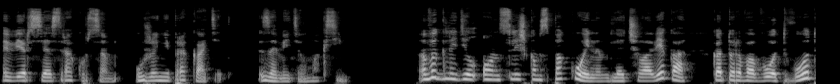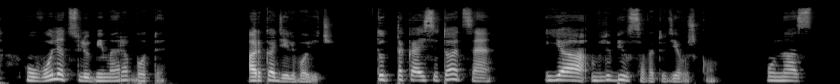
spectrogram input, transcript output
Версия с ракурсом уже не прокатит, заметил Максим. Выглядел он слишком спокойным для человека, которого вот-вот уволят с любимой работы. Аркадий Львович, тут такая ситуация. Я влюбился в эту девушку. У нас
